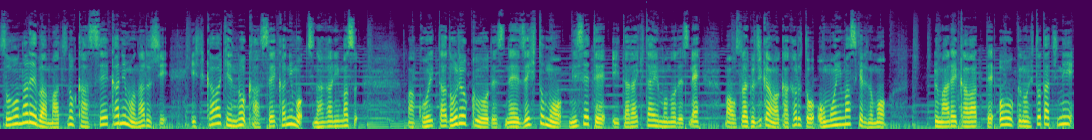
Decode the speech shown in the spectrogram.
そうなれば街の活性化にもなるし、石川県の活性化にもつながります。まあ、こういった努力をですね、ぜひとも見せていただきたいものですね。まあ、おそらく時間はかかると思いますけれども、生まれ変わって多くの人たちに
